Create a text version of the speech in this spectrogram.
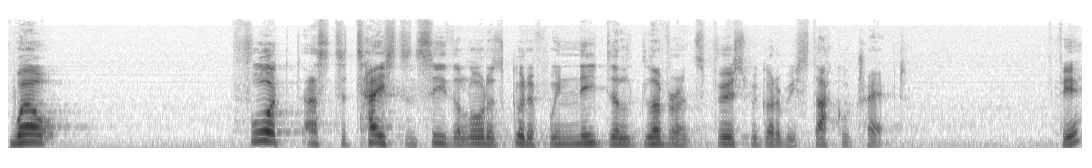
Well, for us to taste and see the Lord is good, if we need deliverance, first we've got to be stuck or trapped. Fair?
